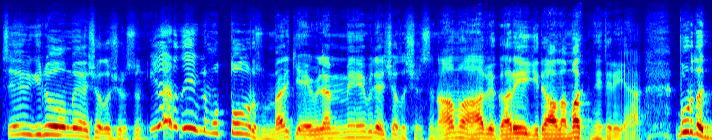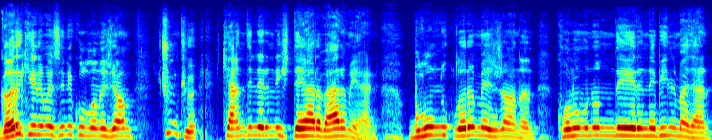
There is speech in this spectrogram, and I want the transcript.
sevgili olmaya çalışırsın. İleride evli mutlu olursun. Belki evlenmeye bile çalışırsın. Ama abi garıyı kiralamak nedir ya? Burada garı kelimesini kullanacağım. Çünkü kendilerine hiç değer vermeyen, bulundukları mecranın konumunun değerini bilmeden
